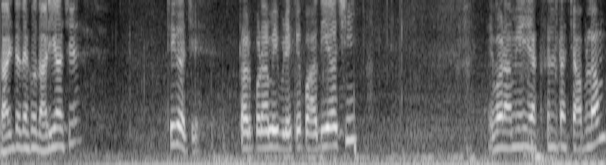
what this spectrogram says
গাড়িটা দেখো দাঁড়িয়ে আছে। ঠিক আছে? তারপরে আমি ব্রেকে পা দিয়ে আছি। এবার আমি এই অ্যাক্সেলটা চাপলাম।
